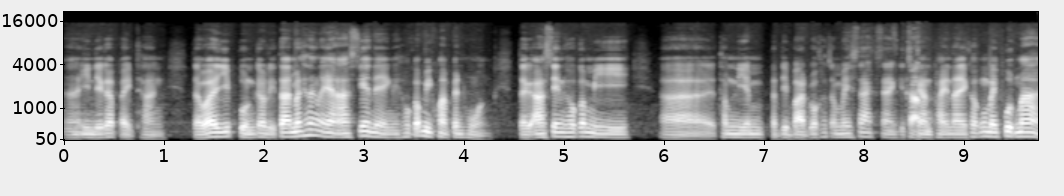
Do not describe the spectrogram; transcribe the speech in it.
อ่าอินเดียก็ไปอีกทาง แต่ว่าญี่ปุ่นเกาหลีใต้แม้กระทั่งในอาเซียนเองเนี่ยเขาก็มีความเป็นห่วง แต่อาเซียนเขาก็มีเอ่อธรรมเนียมปฏิบัติว่าเขาจะไม่แทรกแซงกิจการภายในเขาก็ไม่พูดมาก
